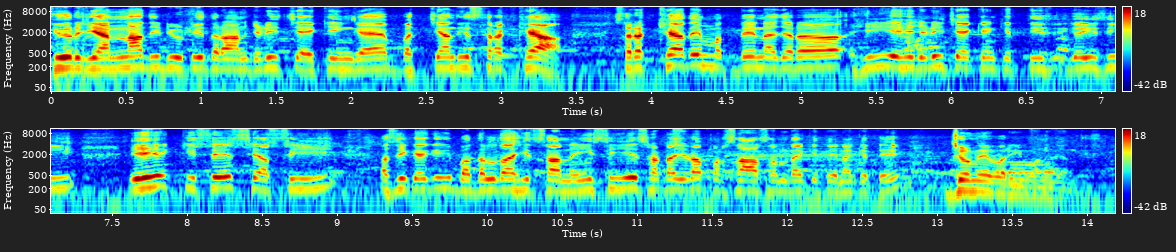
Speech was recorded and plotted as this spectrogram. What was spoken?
ਕਿ ਰੋਜ਼ਾਨਾ ਦੀ ਡਿਊਟੀ ਦੌਰਾਨ ਜਿਹੜੀ ਚੈਕਿੰਗ ਹੈ, ਬੱਚਿਆਂ ਦੀ ਸੁਰੱਖਿਆ ਸੁਰੱਖਿਆ ਦੇ ਮੱਦੇਨਜ਼ਰ ਹੀ ਇਹ ਜਿਹੜੀ ਚੈਕਿੰਗ ਕੀਤੀ ਗਈ ਸੀ। ਇਹ ਕਿਸੇ ਸਿਆਸੀ, ਅਸੀਂ ਕਹਿ ਕੇ ਬਦਲ ਦਾ ਹਿੱਸਾ ਨਹੀਂ ਸੀ, ਇਹ ਸਾਡਾ ਜਿਹੜਾ ਪ੍ਰਸ਼ਾਸਨ ਦਾ ਕਿਤੇ ਨਾ ਕਿਤੇ ਜ਼ਿੰਮੇਵਾਰੀ ਬਣ ਜਾਂਦੀ ਸੀ।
